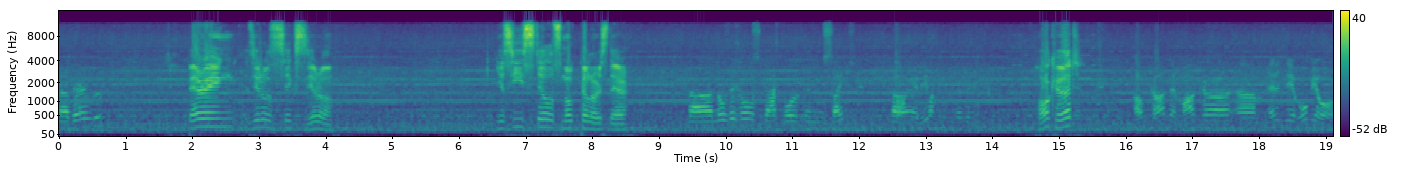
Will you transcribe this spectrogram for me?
Uh, bearing good. Bearing 060. You see still smoke pillars there. Uh, no visuals, dashboard in sight. Oh, Uh, Hawk hört. Auf Karte Marker ähm, LD Romeo.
